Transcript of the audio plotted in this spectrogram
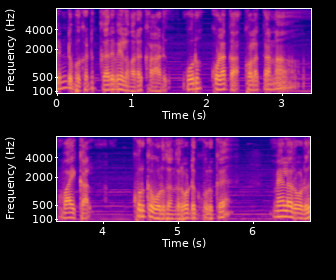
ரெண்டு பக்கட்டும் கருவேல மர காடு. ஒரு குளக்கா குளக்கான்னா வாய்க்கால். குறுக்க ஓடுது அந்த ரோட்டுக்கு குறுக்க. மேலே ரோடு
